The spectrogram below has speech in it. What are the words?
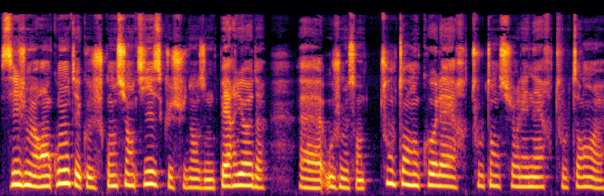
Si je me rends compte et que je conscientise que je suis dans une période euh, où je me sens tout le temps en colère, tout le temps sur les nerfs, tout le temps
